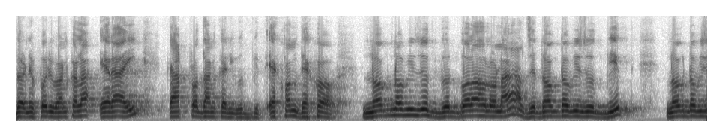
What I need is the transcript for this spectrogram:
ধরনের পরিবহন কলা, এরাই কাঠ প্রদানকারী উদ্ভিদ। এখন দেখো, নগ্ন বীজ উদ্ভিদ বলা হলো না যে নগ্ন বীজ উদ্ভিদ নগ্ন বীজ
